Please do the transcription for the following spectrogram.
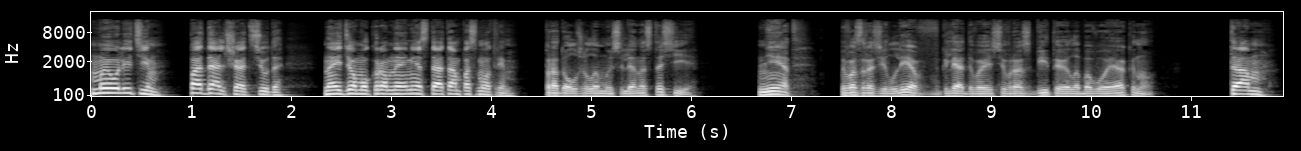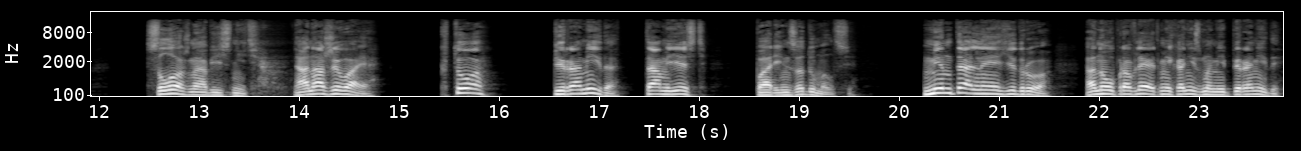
«Мы улетим. Подальше отсюда. Найдем укромное место, а там посмотрим», — продолжила мысль Анастасия. «Нет», — возразил Лев, вглядываясь в разбитое лобовое окно. «Там сложно объяснить. Она живая». «Кто?» «Пирамида. Там есть...» Парень задумался. «Ментальное ядро. Оно управляет механизмами пирамиды».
